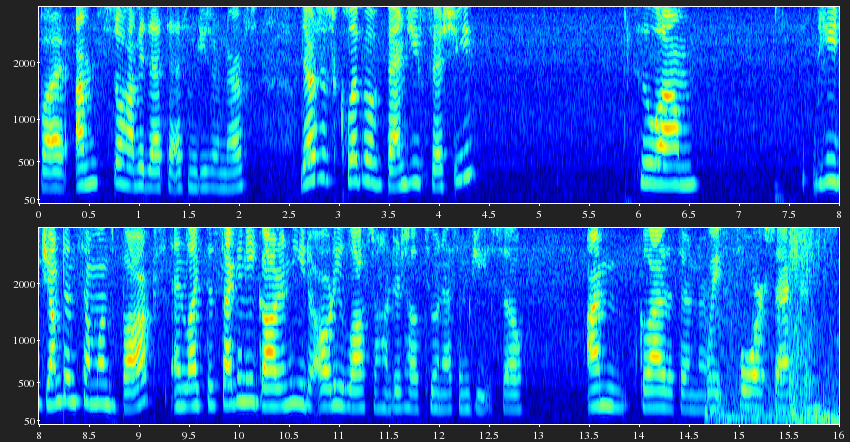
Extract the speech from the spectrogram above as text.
but I'm still happy that the SMGs are nerfed. There's this clip of BenjyFishy who um he jumped in someone's box, and like the second he got in, he'd already lost 100 health to an SMG. So I'm glad that they're nerfed. Wait four seconds.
